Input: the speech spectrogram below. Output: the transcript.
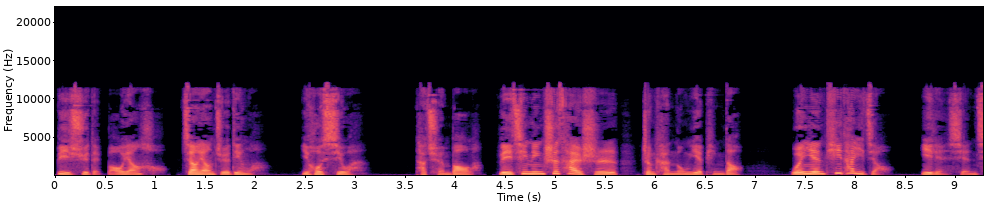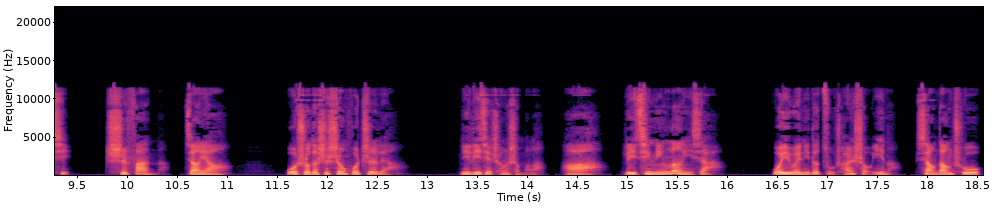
必须得保养好。江阳决定了，以后洗碗他全包了。李青宁吃菜时正看农业频道，闻言踢他一脚，一脸嫌弃：“吃饭呢，江阳，我说的是生活质量，你理解成什么了啊？”李青宁愣一下。我以为你的祖传手艺呢。想当初，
